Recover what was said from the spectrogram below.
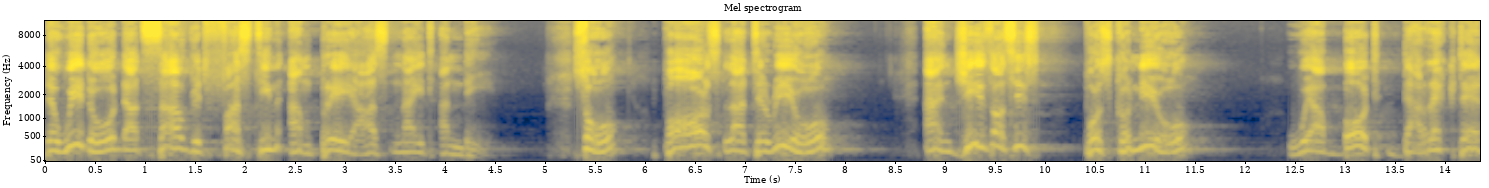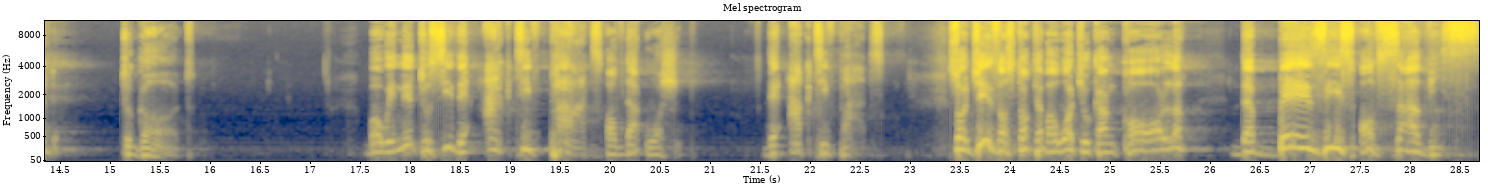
The widow that served with fasting and prayers night and day. So, Paul's laterio and Jesus's proskuneo were both directed to God. But we need to see the active parts of that worship. The active parts. So Jesus talked about what you can call the basis of service.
